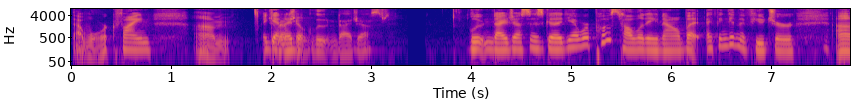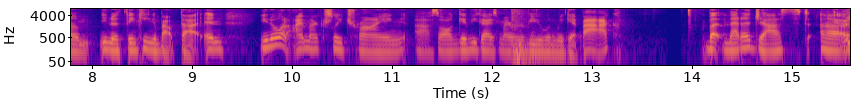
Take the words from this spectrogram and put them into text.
that will work fine um, again i don't gluten digest. Gluten digest is good. Yeah, we're post holiday now, but I think in the future, um, you know, thinking about that. And you know what? I'm actually trying. Uh, so I'll give you guys my review when we get back. But MetaJust uh,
